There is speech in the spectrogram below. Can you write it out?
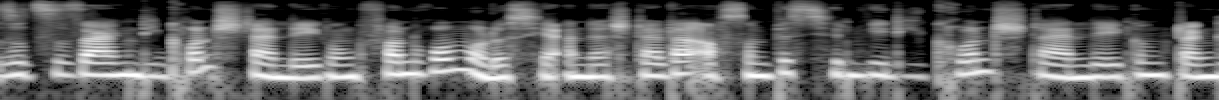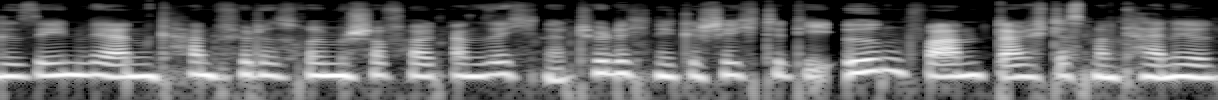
sozusagen die Grundsteinlegung von Romulus hier an der Stelle auch so ein bisschen wie die Grundsteinlegung dann gesehen werden kann für das römische Volk an sich. Natürlich eine Geschichte, die irgendwann, dadurch, dass man keine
